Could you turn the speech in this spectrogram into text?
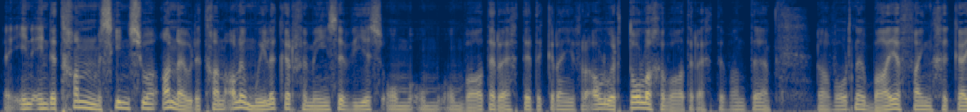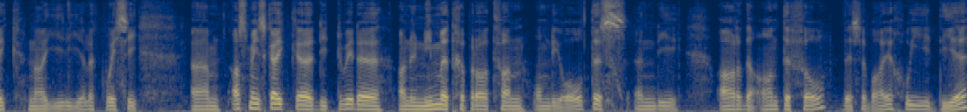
en en dit gaan miskien so aanhou. Dit gaan al hoe moeiliker vir mense wees om om om waterregte te kry, veral oor tollige waterregte want uh, daar word nou baie fyn gekyk na hierdie hele kwessie. Ehm um, as mens kyk uh, die tweede anoniem het gepraat van om die holtes in die aarde aan te vul. Dis 'n baie goeie idee.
